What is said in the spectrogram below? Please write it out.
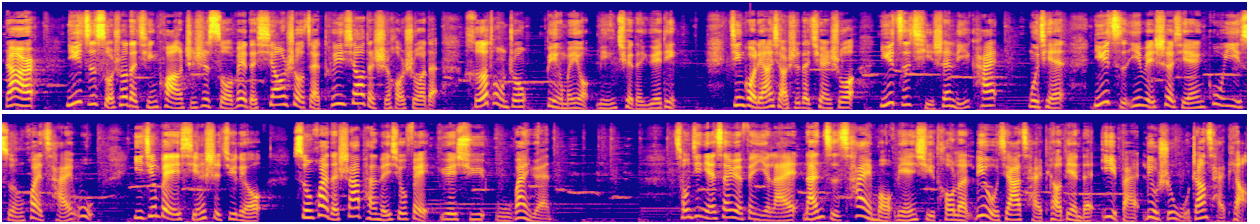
然而，女子所说的情况只是所谓的销售在推销的时候说的，合同中并没有明确的约定。经过两小时的劝说，女子起身离开。目前，女子因为涉嫌故意损坏财物，已经被刑事拘留。损坏的沙盘维修费约需五万元。从今年三月份以来，男子蔡某连续偷了六家彩票店的一百六十五张彩票，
